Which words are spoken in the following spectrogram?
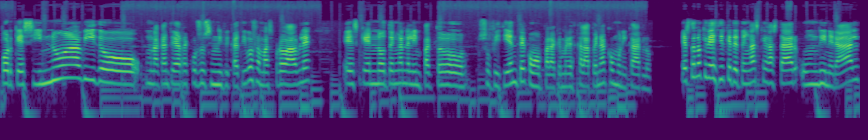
porque si no ha habido una cantidad de recursos significativos, lo más probable es que no tengan el impacto suficiente como para que merezca la pena comunicarlo. Esto no quiere decir que te tengas que gastar un dineral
